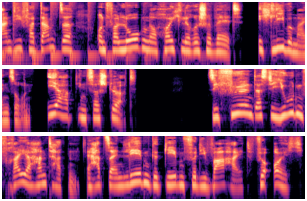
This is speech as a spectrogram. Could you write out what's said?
An die verdammte und verlogene heuchlerische Welt. Ich liebe meinen Sohn. Ihr habt ihn zerstört. Sie fühlen, dass die Juden freie Hand hatten. Er hat sein Leben gegeben für die Wahrheit, für euch.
